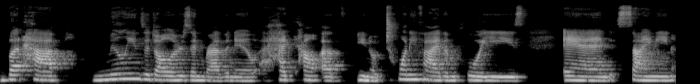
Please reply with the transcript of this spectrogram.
but have millions of dollars in revenue, a headcount of, you know, 25 employees and signing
